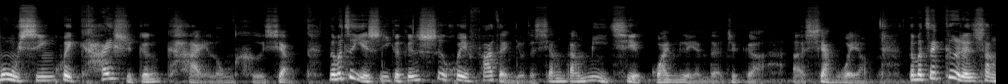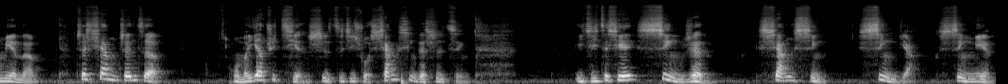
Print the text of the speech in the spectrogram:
木星会开始跟凯龙合相，那么这也是一个跟社会发展有着相当密切关联的这个呃相位啊。那么在个人上面呢，这象征着我们要去检视自己所相信的事情，以及这些信任、相信、信仰、信念，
